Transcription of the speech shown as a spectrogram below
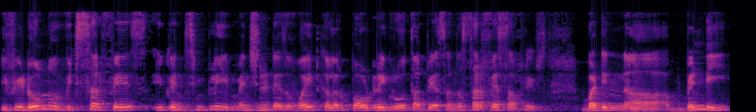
If you don't know which surface, you can simply mention it as a white color powdery growth appears on the surface of leaves. But in uh, bhendi,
